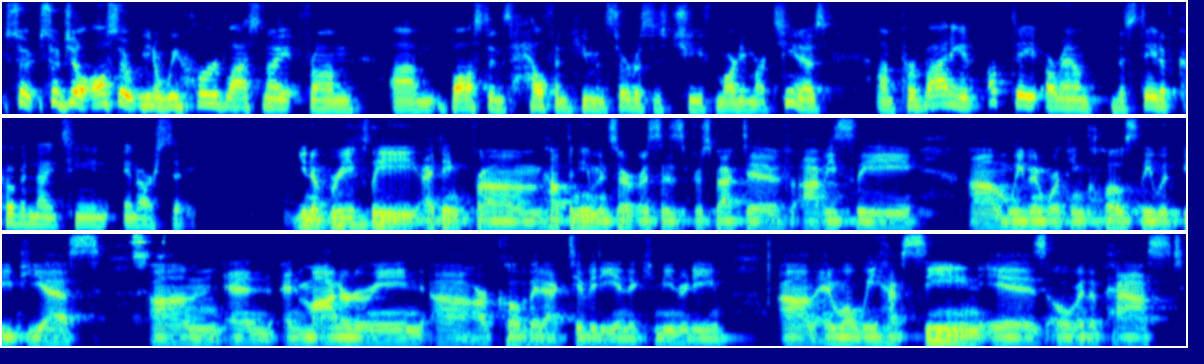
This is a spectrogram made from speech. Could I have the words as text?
so, so Jill, also, you know, we heard last night from um, Boston's Health and Human Services Chief Marty Martinez um, providing an update around the state of COVID nineteen in our city. You know, briefly, I think from Health and Human Services perspective, obviously, um, we've been working closely with BPS um, and, and monitoring uh, our COVID activity in the community. Um, and what we have seen is over the past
